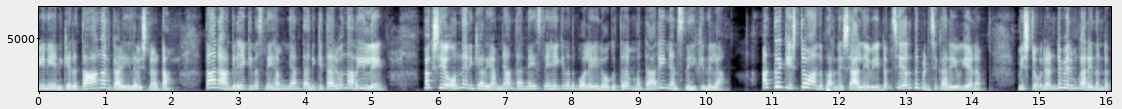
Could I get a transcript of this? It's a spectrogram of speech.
ഇനി എനിക്കത് താങ്ങാൻ കഴിയില്ല വിഷ്ണുവേട്ട. താൻ ആഗ്രഹിക്കുന്ന സ്നേഹം ഞാൻ തനിക്ക് തരുമെന്നറിയില്ലേ? പക്ഷേ ഒന്ന് എനിക്കറിയാം ഞാൻ തന്നെ സ്നേഹിക്കുന്നത് പോലെ ഈ ലോകത്ത് മറ്റാരെയും ഞാൻ സ്നേഹിക്കുന്നില്ല. അത്രയ്ക്ക് ഇഷ്ടമാണെന്ന് പറഞ്ഞ് ശാലിനെ വീണ്ടും ചേർത്ത് പിടിച്ച് കരയുകയാണ്. വിഷ്ണു രണ്ടുപേരും കരയുന്നുണ്ട്.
